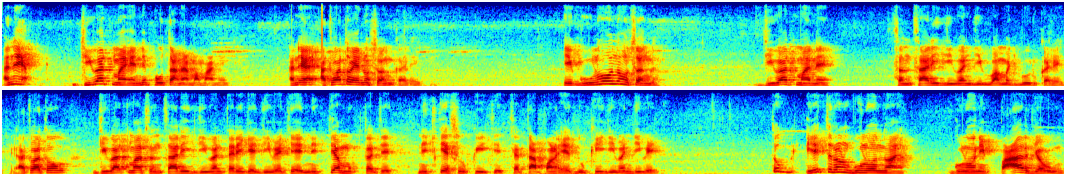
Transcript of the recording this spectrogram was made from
અને જીવાત્મા એને પોતાનામાં માને છે અને અથવા તો એનો સંગ કરે છે. એ ગુણોનો સંગ જીવાત્માને સંસારી જીવન જીવવા મજબૂર કરે છે. અથવા તો જીવાત્મા સંસારી જીવન તરીકે જીવે છે નિત્ય મુક્ત છે, નિત્ય સુખી છે, છતાં પણ એ દુઃખી જીવન જીવે છે. તો એ ત્રણ ગુણોના ગુણોની પાર જવું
